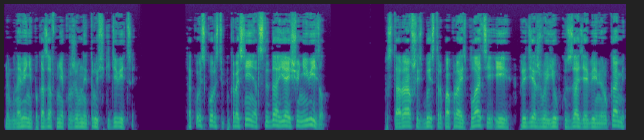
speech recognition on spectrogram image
на мгновение показав мне кружевные трусики девицы. Такой скорости покраснения от стыда я еще не видел. Постаравшись быстро поправить платье и, придерживая юбку сзади обеими руками,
